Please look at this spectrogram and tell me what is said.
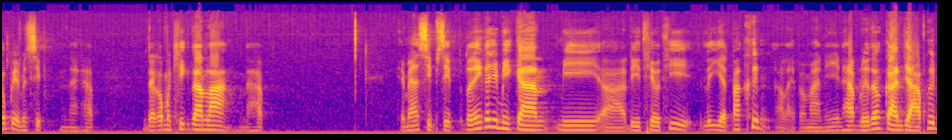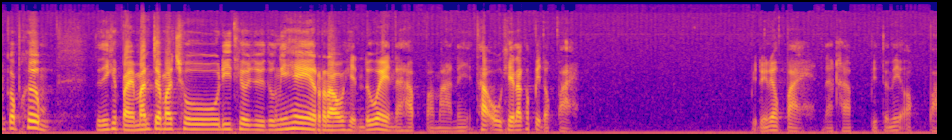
ก็เปลี่ยนเป็น 10 นะครับ แล้วก็มาคลิกด้านล่างนะครับ เห็นไหมสิบสิบตัวนี้ก็จะมีการมีดีเทลที่ละเอียดมากขึ้นอะไรประมาณนี้นะครับ หรือต้องการหยาบขึ้นก็เพิ่มตัวนี้ขึ้นไปมันจะมาโชว์ดีเทลอยู่ตรงนี้ให้เราเห็นด้วยนะครับ ประมาณนี้ถ้าโอเคแล้วก็ปิดออกไป ปิดตัวนี้ออกไปนะครับ ปิดตัวนี้ออกไป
